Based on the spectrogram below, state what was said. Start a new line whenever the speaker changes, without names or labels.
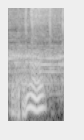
Yes.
